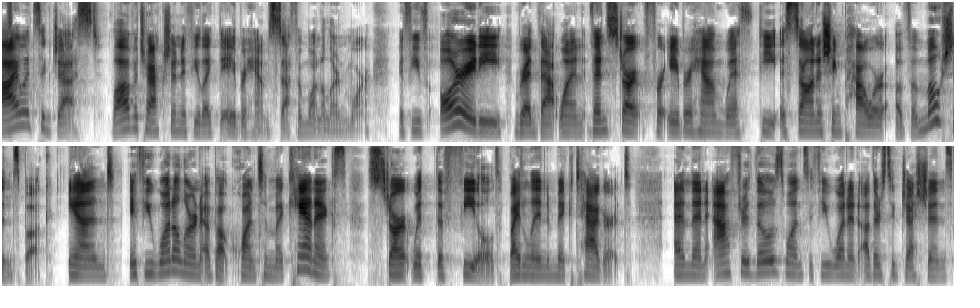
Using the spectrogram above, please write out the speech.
I would suggest Law of Attraction if you like the Abraham stuff and want to learn more. If you've already read that one, then start for Abraham with the Astonishing Power of Emotions book. And if you want to learn about quantum mechanics, start with The Field by Lynne McTaggart. And then after those ones, if you wanted other suggestions,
